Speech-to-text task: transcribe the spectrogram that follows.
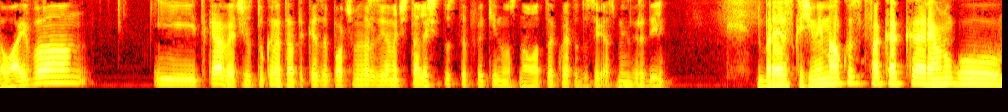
лайва и така вече от тук нататък започваме да развиваме читалището, стъпвайки на основата, която до сега сме изградили. Добре, разкажи ми малко за това как реално го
